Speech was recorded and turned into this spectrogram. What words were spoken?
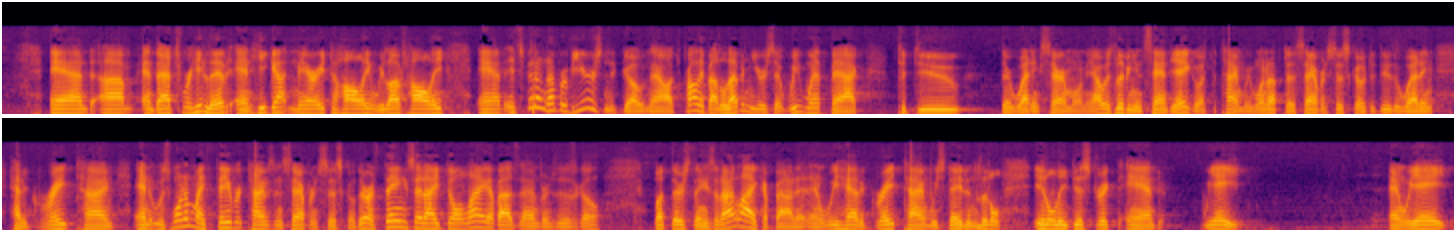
and um, and that's where he lived, and he got married to Holly, and we loved Holly, and it's been a number of years ago now. It's probably about 11 years that we went back to do their wedding ceremony. I was living in San Diego at the time. We went up to San Francisco to do the wedding, had a great time, and it was one of my favorite times in San Francisco. There are things that I don't like about San Francisco but there's things that I like about it. And we had a great time. We stayed in Little Italy District and we ate. And we ate.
